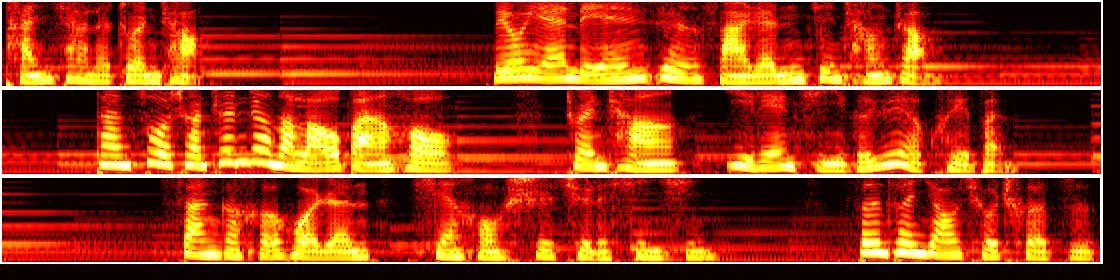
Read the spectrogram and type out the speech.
盘下了砖厂。刘延林任法人兼厂长，但做上真正的老板后，砖厂一连几个月亏本。三个合伙人先后失去了信心，纷纷要求撤资。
